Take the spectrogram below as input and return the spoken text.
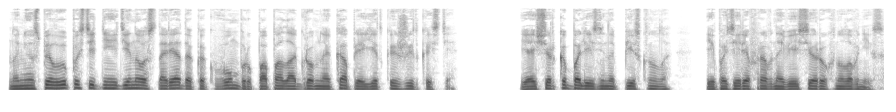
но не успел выпустить ни единого снаряда, как в умбру попала огромная капля едкой жидкости. Ящерка болезненно пискнула и, потеряв равновесие, рухнула вниз.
